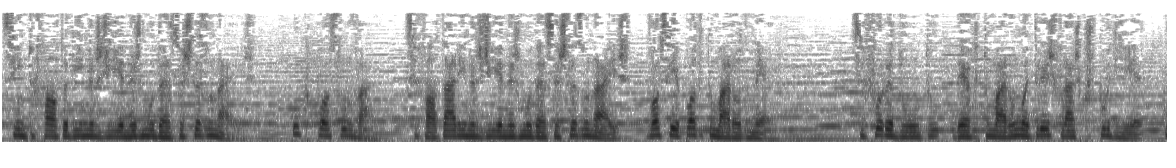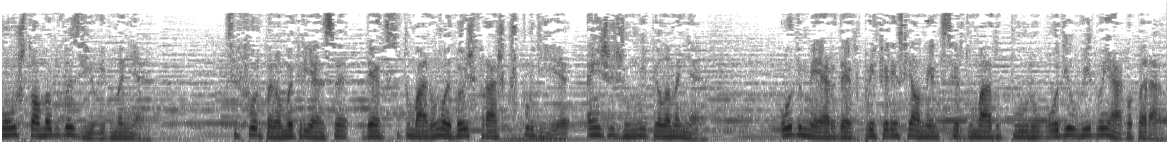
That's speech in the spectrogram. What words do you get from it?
Sinto falta de energia nas mudanças sazonais. O que posso levar? Se faltar energia nas mudanças sazonais, você pode tomar eau de mer. Se for adulto, deve tomar 1 a 3 frascos por dia, com o estômago vazio e de manhã. Se for para uma criança, deve-se tomar 1 a 2 frascos por dia, em jejum e pela manhã. O de mer deve preferencialmente ser tomado puro ou diluído em água parada.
